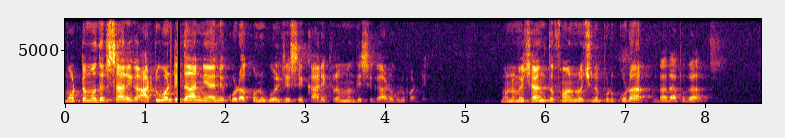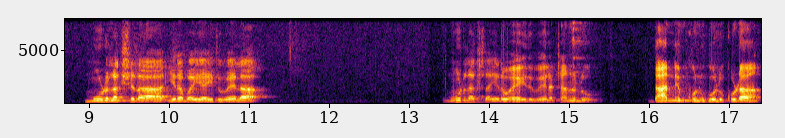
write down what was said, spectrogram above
మొట్టమొదటిసారిగా అటువంటి ధాన్యాన్ని కూడా కొనుగోలు చేసే కార్యక్రమం దిశగా అడుగులు పడ్డాయి. మొన్న మిషాంగ్ తుఫాన్లు వచ్చినప్పుడు కూడా దాదాపుగా మూడు లక్షల ఇరవై ఐదు వేల మూడు లక్షల ఇరవై ఐదు వేల టన్నులు ధాన్యం కొనుగోలు కూడా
